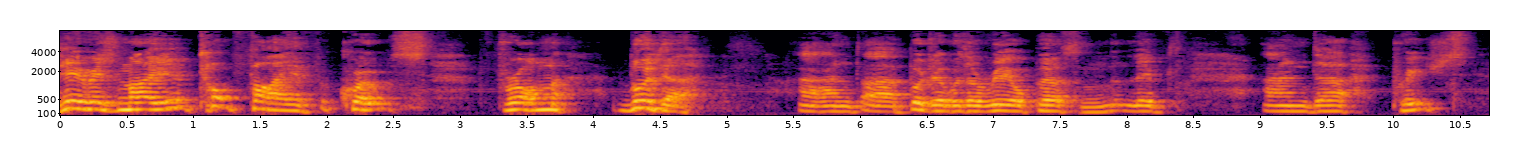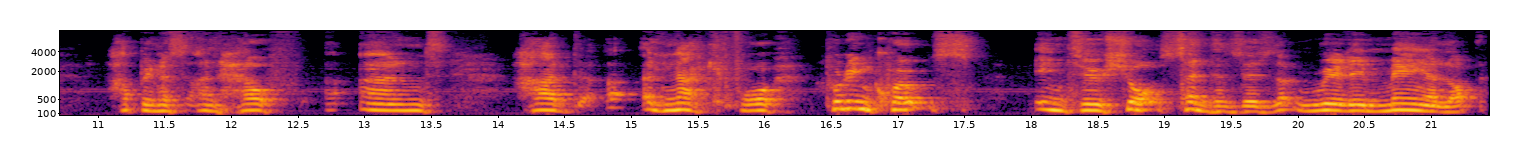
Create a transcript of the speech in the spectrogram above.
And here is my top five quotes from Buddha. And uh, Buddha was a real person that lived and uh, preached happiness and health and had a knack for putting quotes into short sentences that really mean a lot.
